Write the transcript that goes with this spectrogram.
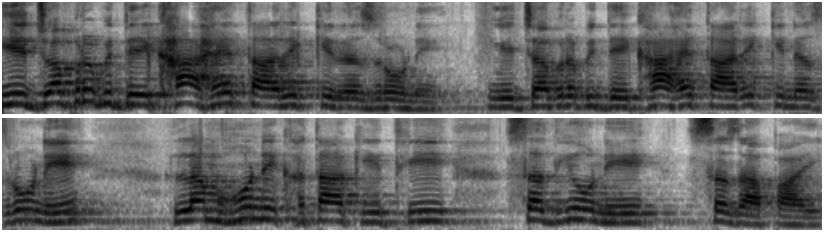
ये जब्र भी देखा है तारिक की नज़रों ने, ये जब्र भी देखा है तारिक की नज़रों ने, लम्हों ने खता की थी, सदियों ने सज़ा पाई।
